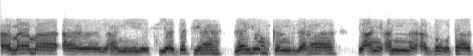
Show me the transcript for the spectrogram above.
أمام آه، يعني سيادتها لا يمكن لها يعني أن الضغوطات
